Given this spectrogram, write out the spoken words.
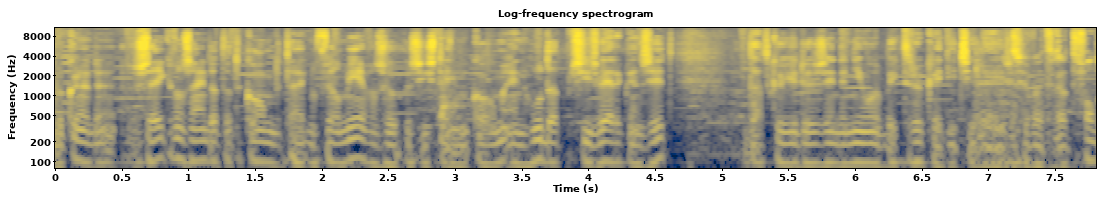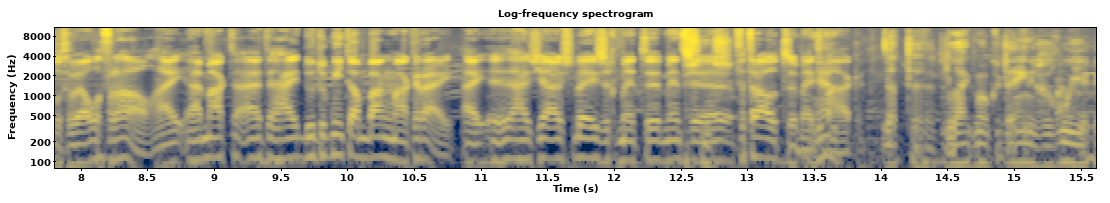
we kunnen er zeker van zijn dat er de komende tijd nog veel meer van zulke systemen komen. En hoe dat precies werkt en zit, dat kun je dus in de nieuwe Big Truck editie lezen. Dat vond ik een geweldig verhaal. Hij, hij, maakt, hij, hij doet ook niet aan bangmakerij. Hij, eh, hij is juist bezig met eh, mensen Precies. eh, vertrouwd eh, mee te Ja, maken. Dat, eh, dat lijkt me ook het enige goede.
